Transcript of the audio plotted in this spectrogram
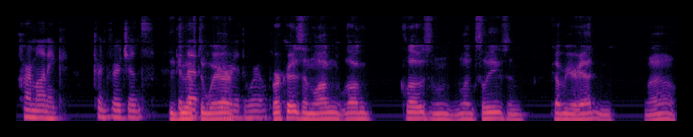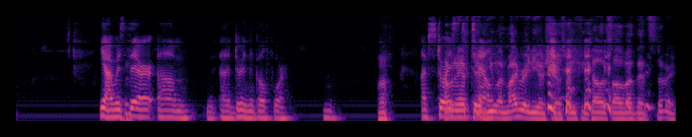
harmonic convergence. Did you have to wear area of the world. burqas and long long clothes and long sleeves and cover your head and wow Yeah, I was there um, uh, during the Gulf War. Mm. Huh. I have i'm gonna have to to tell. have you on my radio show so you can tell us all about that story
